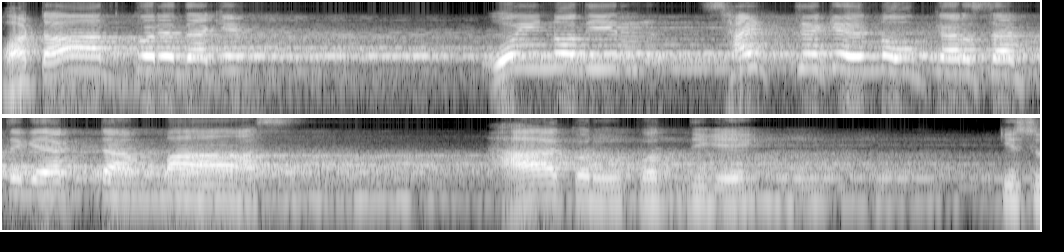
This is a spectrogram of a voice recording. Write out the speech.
হঠাৎ করে দেখে ওই নদীর সাইড থেকে, নৌকার সাইড থেকে একটা মাছ হা করে উপর দিকে কিছু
